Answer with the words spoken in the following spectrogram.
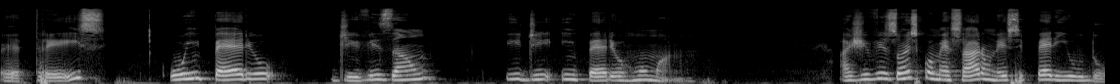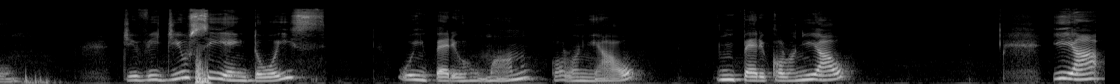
III, é, o Império de Visão e de Império Romano. As divisões começaram nesse período. Dividiu-se em dois o Império Romano colonial, Império colonial e a,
